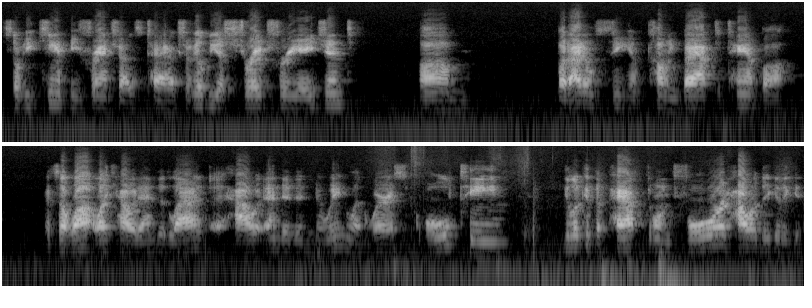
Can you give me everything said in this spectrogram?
so he can't be franchise tagged. So he'll be a straight free agent. Um, but I don't see him coming back to Tampa. It's a lot like how it ended last, how it ended in New England, where it's an old team. You look at the path going forward. How are they going to get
